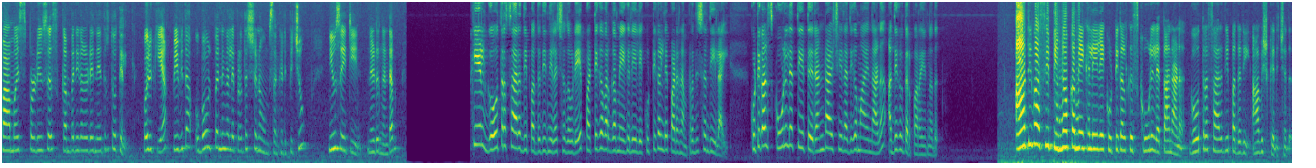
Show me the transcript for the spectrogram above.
ഫാമേഴ്സ് പ്രൊഡ്യൂസേഴ്സ് കമ്പനികളുടെ നേതൃത്വത്തിൽ ഒരുക്കിയ വിവിധ ഉപ ഉൽപ്പന്നങ്ങളുടെ പ്രദർശനവും സംഘടിപ്പിച്ചു. News eighteen Nedumkandam. ഇടുക്കിയിൽ ഗോത്രസാരഥി പദ്ധതി നിലച്ചതോടെ പട്ടികവർഗ മേഖലയിലെ കുട്ടികളുടെ പഠനം പ്രതിസന്ധിയിലായി. കുട്ടികൾ സ്കൂളിലെത്തിയിട്ട് രണ്ടാഴ്ചയിലധികമായെന്നാണ് അധികൃതർ പറയുന്നത്. ആദിവാസി പിന്നോക്ക മേഖലയിലെ കുട്ടികൾക്ക് സ്കൂളിലെത്താനാണ് ഗോത്രസാരഥി പദ്ധതി ആവിഷ്കരിച്ചത്.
